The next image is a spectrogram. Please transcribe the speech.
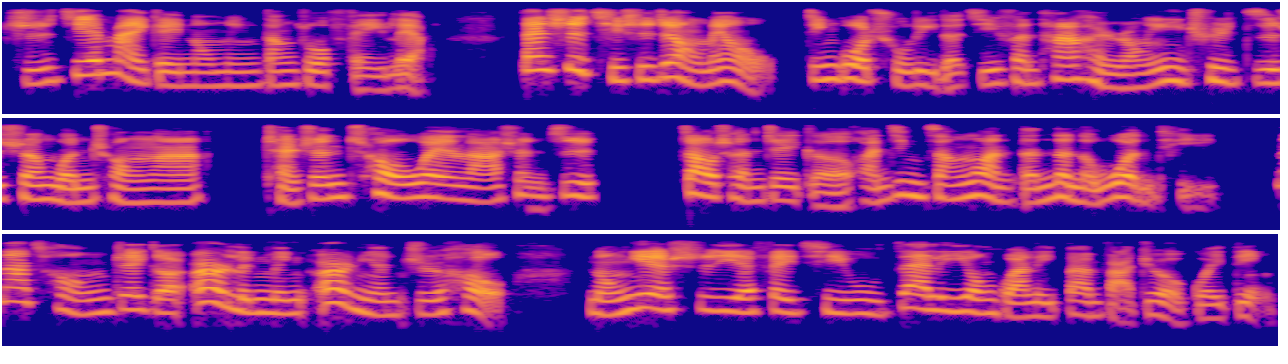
直接卖给农民当做肥料。但是其实这种没有经过处理的鸡粪，它很容易去滋生蚊虫啦，产生臭味啦，甚至造成这个环境脏乱等等的问题。那从这个二零零二年之后，农业事业废弃物再利用管理办法就有规定，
